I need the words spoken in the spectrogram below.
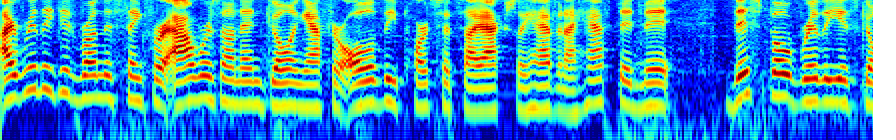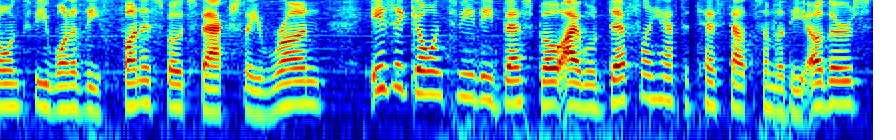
I really did run this thing for hours on end going after all of the part sets I actually have, and I have to admit, this boat really is going to be one of the funnest boats to actually run. Is it going to be the best boat? I will definitely have to test out some of the others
